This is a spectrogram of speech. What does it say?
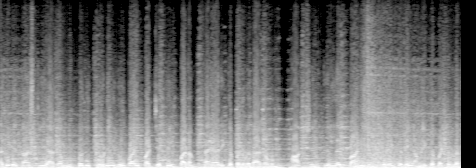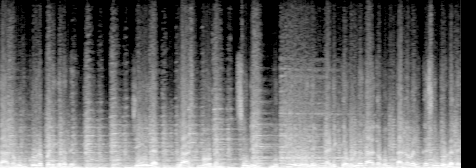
அதிக காஸ்ட்லியாக முப்பது கோடி ரூபாய் பட்ஜெட்டில் படம் தயாரிக்கப்படுவதாகவும் ஆக்ஷன் த்ரில்லர் பாணியில் திரைக்கதை அமைக்கப்பட்டுள்ளதாகவும் கூறப்படுகிறது. ஜெயிலர் பிளாஸ்ட் மோகன் சுனில் முக்கிய ரோலில் நடிக்க உள்ளதாகவும் தகவல் கசிந்துள்ளது.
